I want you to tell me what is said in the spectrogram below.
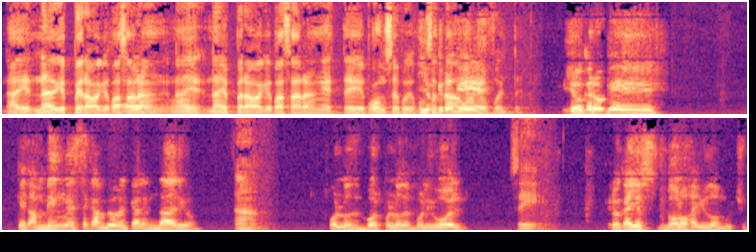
Nadie, nadie esperaba que pasaran, Nadie, nadie, esperaba que pasaran este Ponce, porque Ponce estaba jugando fuerte. Yo creo que, que también ese cambio en el calendario, Ajá. Por, lo, por, lo del voleibol, sí. creo que a ellos no los ayudó mucho.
